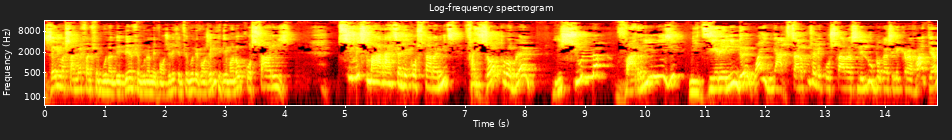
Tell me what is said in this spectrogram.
Izay no maha samy hafa ny fiangonana lehibe amin'ny fiangonana evanjelika, ny fiangonana evanjelika dia manao costard izy. Tsy misy maharatsy an'ilay costard mihitsy fa izao ny problème, misy olona variana izy mijery an'iny dia hoe oay miady tsara kosa ilay costard sy ilay lobaka sy ilay cravatte a,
